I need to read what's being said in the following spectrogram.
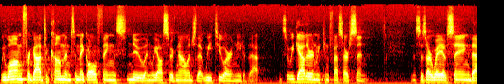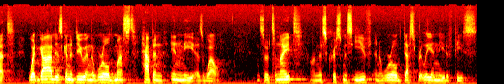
we long for God to come and to make all things new, and we also acknowledge that we too are in need of that. And so we gather and we confess our sin. And this is our way of saying that what God is going to do in the world must happen in me as well. And so tonight, on this Christmas Eve, in a world desperately in need of peace,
